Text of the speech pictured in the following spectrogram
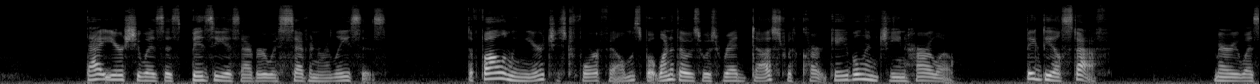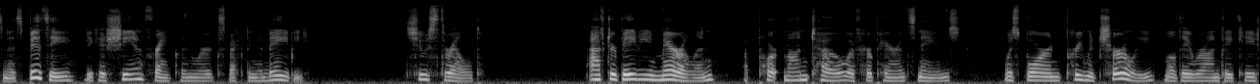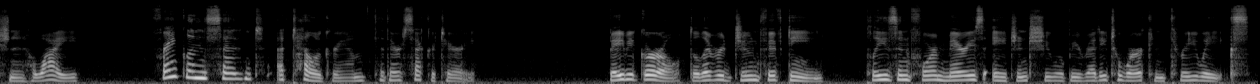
That year she was as busy as ever with seven releases. The following year, just four films, but one of those was Red Dust with Clark Gable and Jean Harlow. Big deal stuff. Mary wasn't as busy because she and Franklin were expecting a baby. She was thrilled. After baby Marilyn, a portmanteau of her parents' names, was born prematurely while they were on vacation in Hawaii, Franklin sent a telegram to their secretary. Baby girl, delivered June 15. Please inform Mary's agent she will be ready to work in three weeks.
